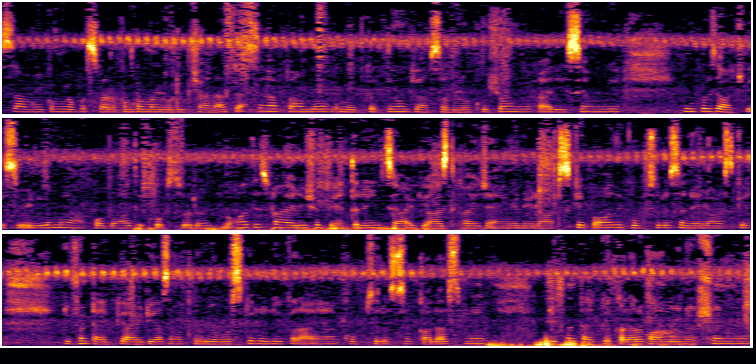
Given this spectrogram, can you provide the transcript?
अस्सलाम वालेकुम यूपर्स welcome to my YouTube channel कैसे हैं आप? तो हम लोग उम्मीद करते हैं कि आप सब लोग खुश होंगे, खैरियत से होंगे। यूपर्स आज के इस वीडियो में आपको बहुत ही खूबसूरत, बहुत ही स्टाइलिश और बेहतरीन से आइडियाज़ दिखाए जाएँगे। नेल आर्ट्स के, बहुत ही खूबसूरत से नेल आर्ट्स के डिफरेंट टाइप के आइडियाज़ हम अपने व्यूवर्स के लिए लेकर आए हैं। खूबसूरत से कलर्स में डिफरेंट टाइप के कलर कॉम्बिनेशन में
